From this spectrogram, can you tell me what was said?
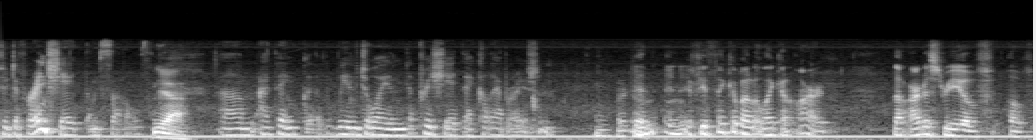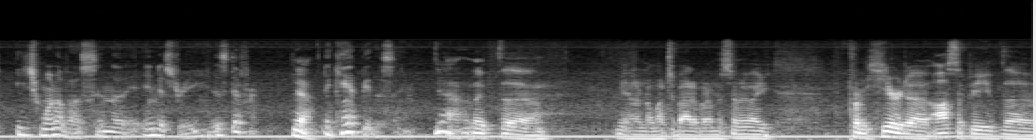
to differentiate themselves. Yeah. Um, I think uh, we enjoy and appreciate that collaboration. And and if you think about it like an art, the artistry of of each one of us in the industry is different. Yeah. It can't be the same. Yeah, like the, I mean, I don't know much about it, but I'm assuming like from here to Ossipee, the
